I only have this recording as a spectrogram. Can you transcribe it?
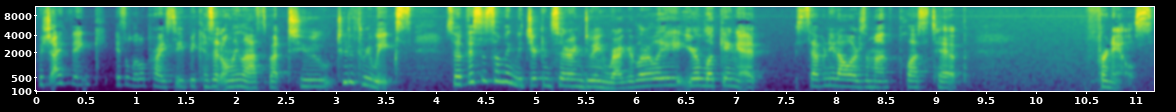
which I think is a little pricey because it only lasts about two, two to three weeks. So if this is something that you're considering doing regularly, you're looking at $70 a month plus tip for nails.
